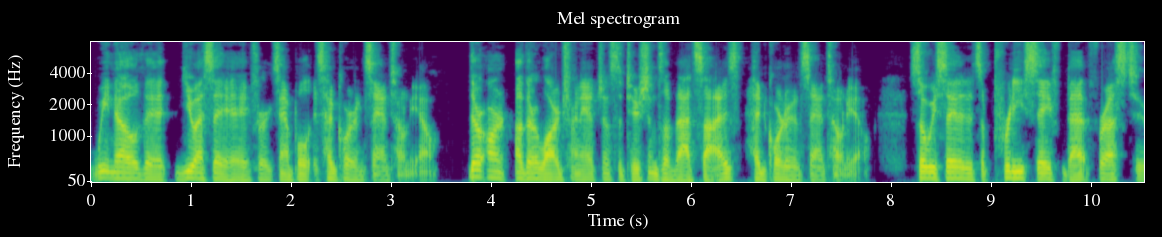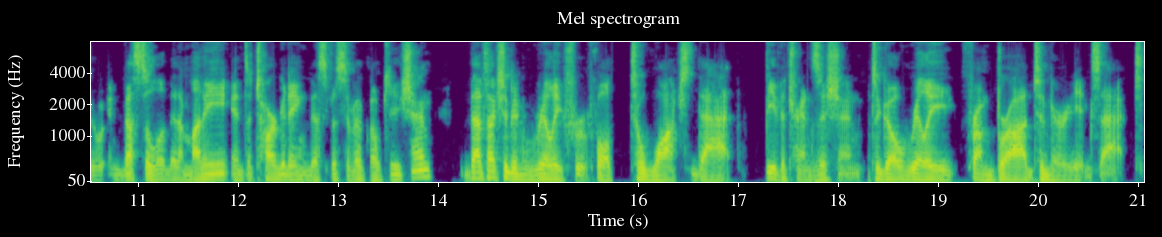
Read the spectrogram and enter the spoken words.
we know that USAA, for example, is headquartered in San Antonio. There aren't other large financial institutions of that size headquartered in San Antonio. So we say that it's a pretty safe bet for us to invest a little bit of money into targeting this specific location. That's actually been really fruitful to watch that be the transition to go really from broad to very exact.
